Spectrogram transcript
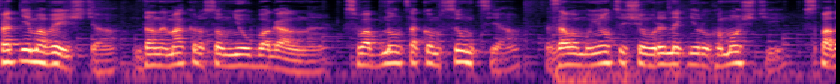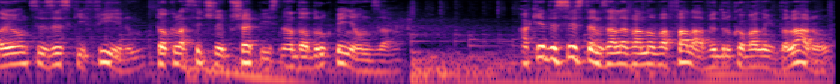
Fed nie ma wyjścia, dane makro są nieubłagalne. Słabnąca konsumpcja, załamujący się rynek nieruchomości, spadające zyski firm to klasyczny przepis na dodruk pieniądza. A kiedy system zalewa nowa fala wydrukowanych dolarów,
